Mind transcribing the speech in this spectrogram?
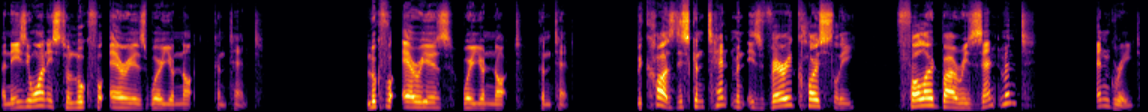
an easy one is to look for areas where you're not content. Look for areas where you're not content. Because discontentment is very closely followed by resentment and greed.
